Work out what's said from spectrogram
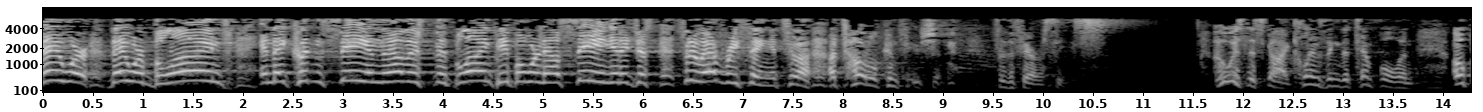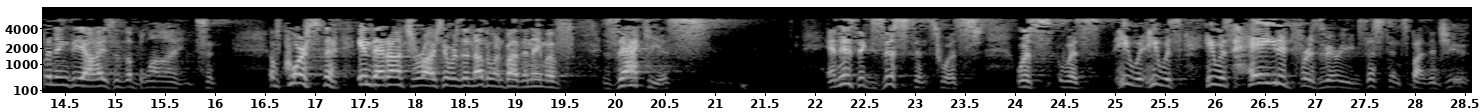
They were, they were blind and they couldn't see and now the blind people were now seeing and it just threw everything into a, a total confusion for the Pharisees. Who is this guy cleansing the temple and opening the eyes of the blind? And of course, the, in that entourage, there was another one by the name of Zacchaeus. And his existence was, was, was, he, he was, he was hated for his very existence by the Jews.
